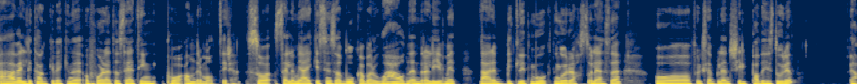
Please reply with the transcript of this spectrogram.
er veldig tankevekkende og får deg til å se ting på andre måter. Så selv om jeg ikke syns at boka bare wow, den endra livet mitt, det er en bitte liten bok, den går raskt å lese, og for eksempel den skilpaddehistorien Ja.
